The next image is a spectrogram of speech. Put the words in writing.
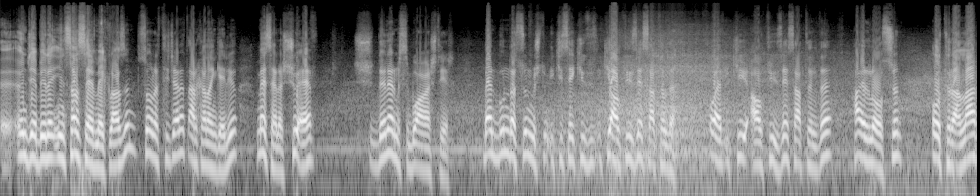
e, önce böyle insan sevmek lazım. Sonra ticaret arkadan geliyor. Mesela şu ev şu, döner misin bu ağaç diyor. Ben bunu da sunmuştum. 2800 2600'e satıldı. O ev 2600'e satıldı. Hayırlı olsun. Oturanlar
